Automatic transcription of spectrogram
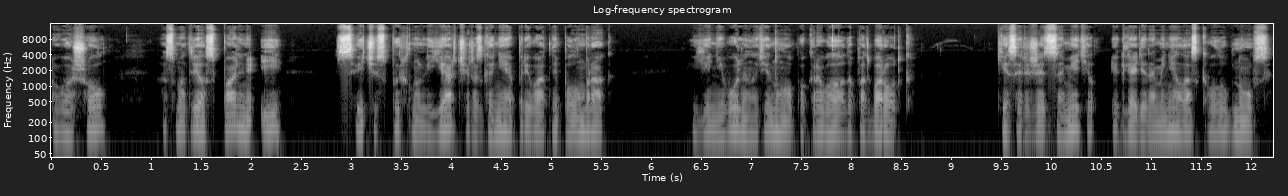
Вошел, осмотрел спальню и... Свечи вспыхнули ярче, разгоняя приватный полумрак. Я невольно натянула покрывало до подбородка. Кесарь жесть заметил и, глядя на меня, ласково улыбнулся.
